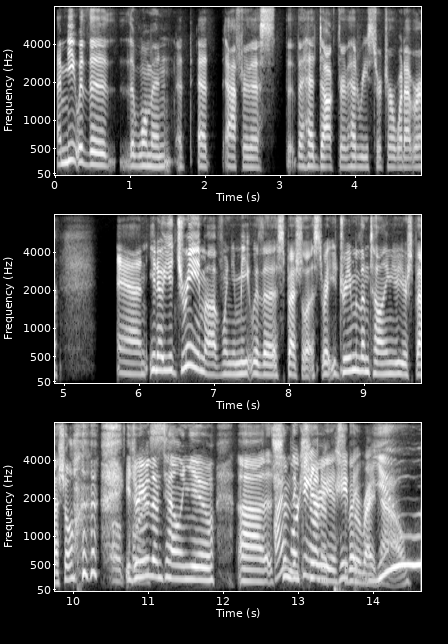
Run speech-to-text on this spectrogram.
I meet with the the woman at, at after this, the, the head doctor, the head researcher, whatever. And you know, you dream of when you meet with a specialist, right? You dream of them telling you you're special. you dream of them telling you uh, I'm something working on a paper right you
